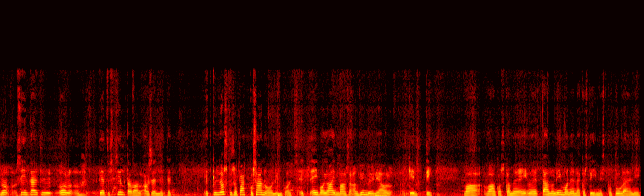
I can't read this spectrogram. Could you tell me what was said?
No siinä täytyy olla tietysti sillä tavalla asennet, että et kyllä joskus on pakko sanoa, niin kuin, että et ei voi aina vaan hymyillä olla kiltti, vaan, vaan koska me, me, täällä on niin monennäköistä ihmistä, kun tulee, niin,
